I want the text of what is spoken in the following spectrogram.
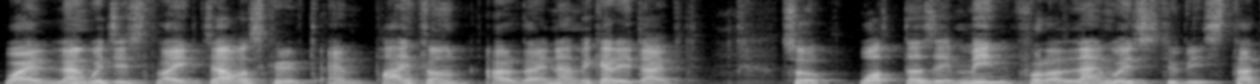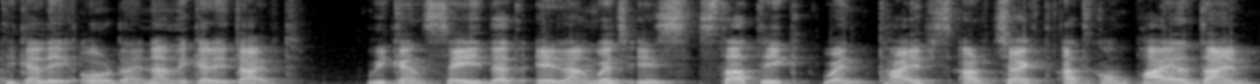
while languages like JavaScript and Python are dynamically typed. So, what does it mean for a language to be statically or dynamically typed? We can say that a language is static when types are checked at compile time,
